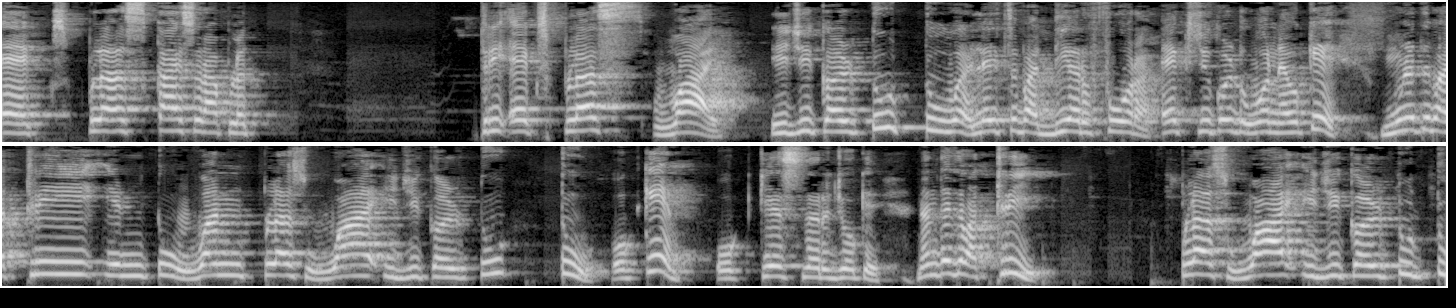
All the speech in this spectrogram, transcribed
एक्स प्लस काय सर आपलं? Three X plus Y is equal to two one लिहायचं बा therefore X equal to one आहे ओके मुळे बा three into one plus Y is equal to two okay okay sir ji okay नंतर बा three plus Y is equal to two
